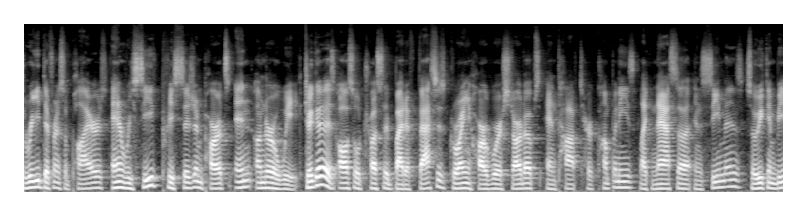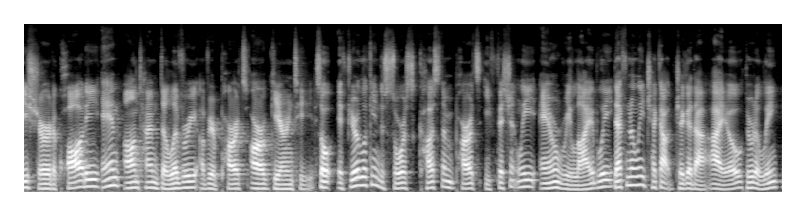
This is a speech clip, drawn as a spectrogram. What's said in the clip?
three different suppliers and received precision parts in under a week. Jiga is also trusted by the fastest growing hardware startups and top tier companies like NASA and Siemens, so you can be sure the quality and on-time delivery of your parts are guaranteed. So if you're looking to source custom parts efficiently and reliably, definitely check out Jiga.io through the link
